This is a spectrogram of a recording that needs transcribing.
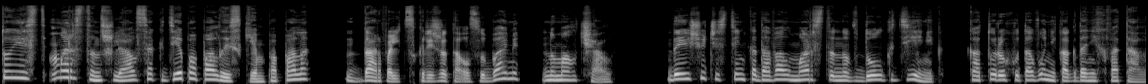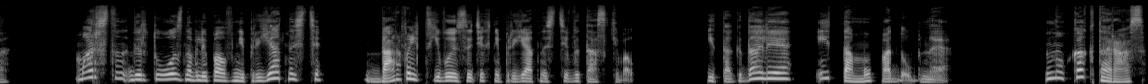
То есть Марстон шлялся, где попало и с кем попало, Дарвальд скрежетал зубами, но молчал. Да еще частенько давал Марстону в долг денег, которых у того никогда не хватало. Марстон виртуозно влипал в неприятности, Дарвальд его из этих неприятностей вытаскивал. И так далее, и тому подобное. Ну, как-то раз,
